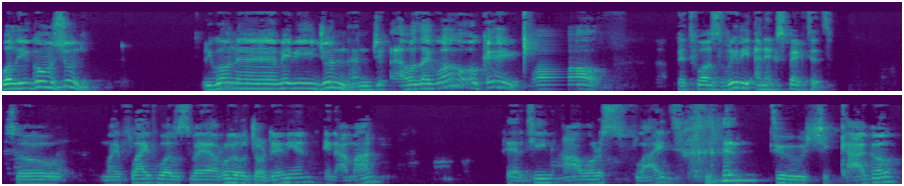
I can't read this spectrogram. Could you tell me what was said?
well, you're going soon. You're going uh, maybe June. And I was like, well, okay, wow. It was really unexpected. So my flight was via Royal Jordanian in Amman. 13 hours flight to Chicago.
